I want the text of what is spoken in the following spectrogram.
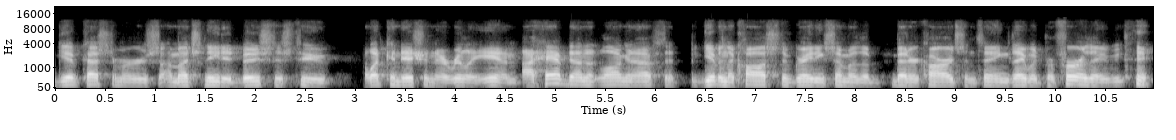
give customers a much needed boost as to what condition they're really in. I have done it long enough that given the cost of grading some of the better cards and things, they would prefer they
